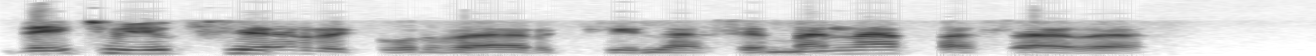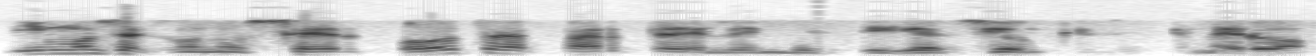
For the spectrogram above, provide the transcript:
De hecho, yo quisiera recordar que la semana pasada dimos a conocer otra parte de la investigación que se generó,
